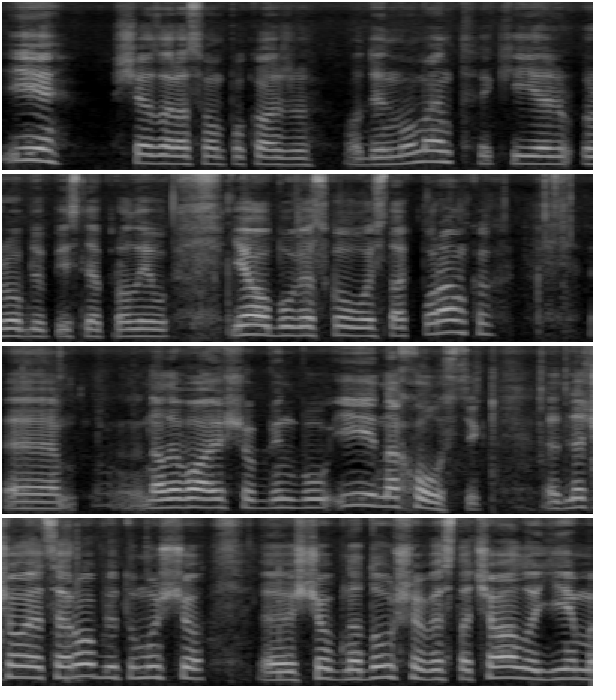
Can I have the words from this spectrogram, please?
І ще зараз вам покажу один момент, який я роблю після проливу. Я обов'язково ось так по рамках е, наливаю, щоб він був, і на холстик. Для чого я це роблю? Тому що е, щоб надовше вистачало їм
